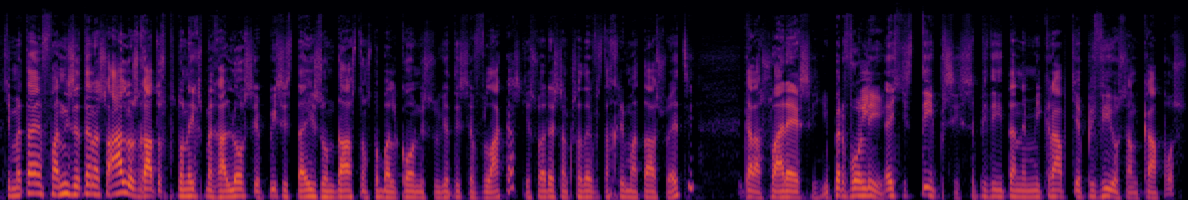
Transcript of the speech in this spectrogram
Και μετά εμφανίζεται ένας άλλος γάτος που τον έχεις μεγαλώσει επίσης ταΐζοντάς τον στο μπαλκόνι σου γιατί είσαι βλάκας και σου αρέσει να ξοδεύεις τα χρήματά σου έτσι. Καλά, σου αρέσει. Υπερβολή. Έχεις τύψεις επειδή ήταν μικρά και επιβίωσαν κάπως.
